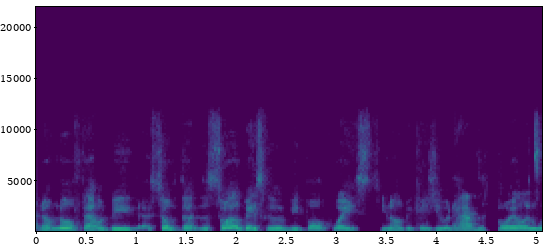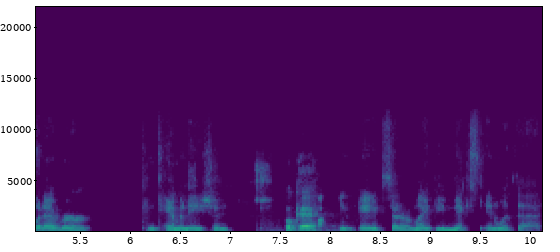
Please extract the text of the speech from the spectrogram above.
I don't know if that would be, so the, the soil basically would be bulk waste, you know, because you would have the soil and whatever contamination, Okay, paint, et cetera, might be mixed in with that,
